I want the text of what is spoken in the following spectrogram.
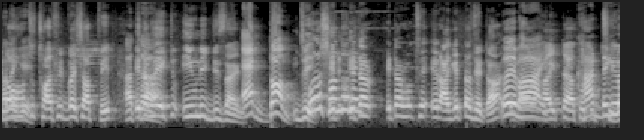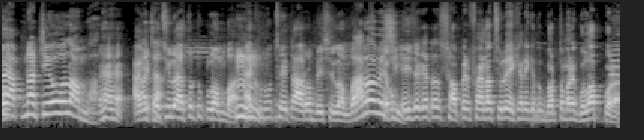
এটা হচ্ছে ছয় ফিট বাই সাত ফিট আচ্ছা। এটা ভাই একটু ইউনিক ডিজাইন একদম। জি সন্দেহ এটা- হচ্ছে এর আগেরটা যেটা ভাই হাইটটা এতটুকু খাট দেখি ভাই আপনার চেয়েও লম্বা। হ্যাঁ হ্যাঁ আগেরটা আচ্ছা। ছিল এতটুকু লম্বা এখন হচ্ছে এটা আরও বেশি লম্বা। আরও বেশি। এবং এই জায়গাটা সাপের ফেনা ছিল এখানে কিন্তু বর্তমানে গোলাপ করা।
